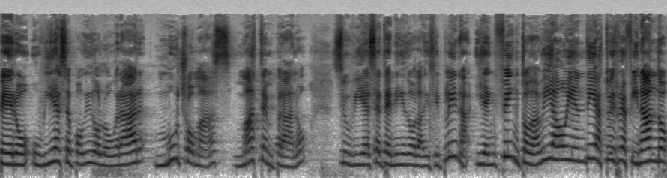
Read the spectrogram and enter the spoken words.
pero hubiese podido lograr mucho más, más temprano, si hubiese tenido la disciplina. Y en fin, todavía hoy en día estoy refinando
